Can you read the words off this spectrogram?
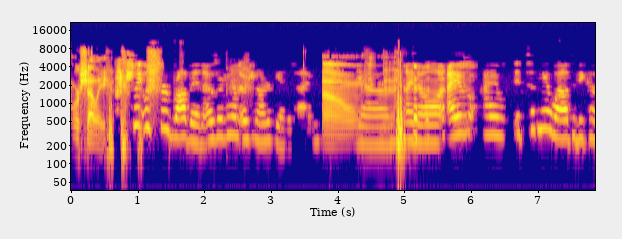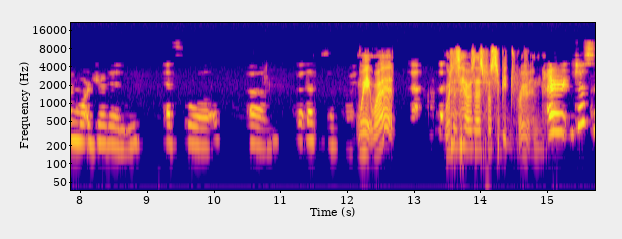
or Shelley? Actually, it was for Robin. I was working on oceanography at the time. Oh. Yeah. I know. I've, I. It took me a while to become more driven at school. Um, but that's the same point. Wait, what? What is? How is that supposed to be driven? or just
